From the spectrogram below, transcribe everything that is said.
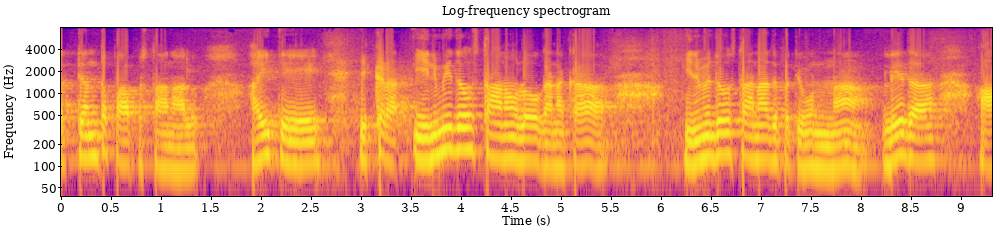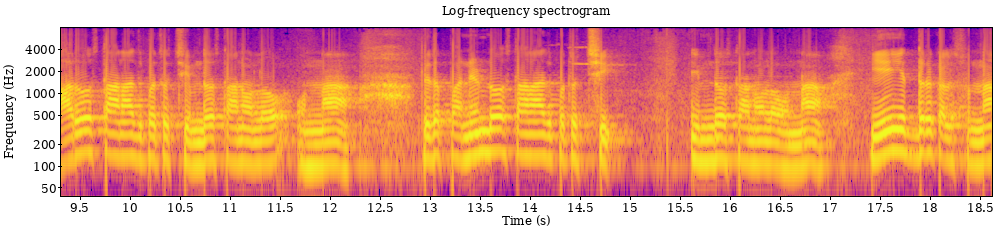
అత్యంత పాప స్థానాలు. అయితే ఇక్కడ ఎనిమిదో స్థానంలో గనక ఎనిమిదో స్థానాధిపతి ఉన్నా లేదా ఆరో స్థానాధిపతి వచ్చి ఎనిమిదో స్థానంలో ఉన్నా లేదా పన్నెండో స్థానాధిపతి వచ్చి ఎనిమిదో స్థానంలో ఉన్నా ఏ ఇద్దరు కలిసి ఉన్నా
